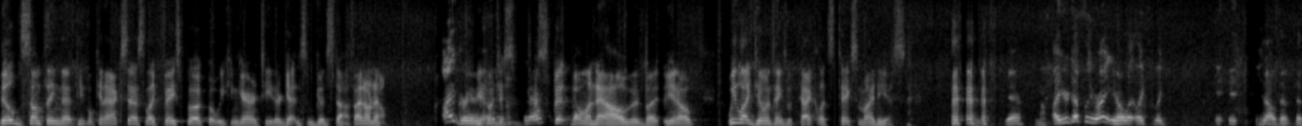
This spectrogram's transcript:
build something that people can access like Facebook, but we can guarantee they're getting some good stuff. I don't know. I agree with You you. know, just you know? spitballing now, but, but you know, we like doing things with tech. Let's take some ideas. Yeah, uh, you're definitely right. You know, like like, like it, it, you know, the, the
